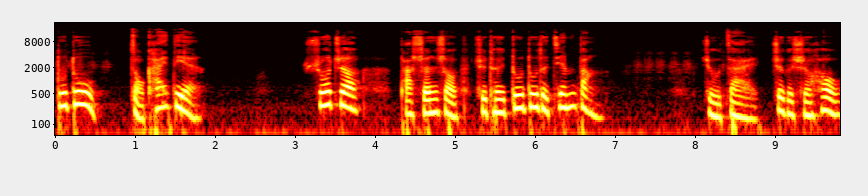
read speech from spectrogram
嘟嘟，走开点。”说着，她伸手去推嘟嘟的肩膀。就在这个时候，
